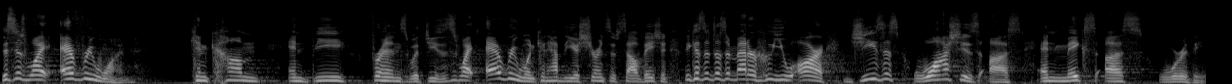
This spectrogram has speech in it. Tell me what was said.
This is why everyone can come and be friends with Jesus. This is why everyone can have the assurance of salvation because it doesn't matter who you are. Jesus washes us and makes us worthy.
